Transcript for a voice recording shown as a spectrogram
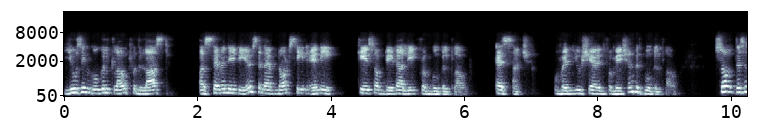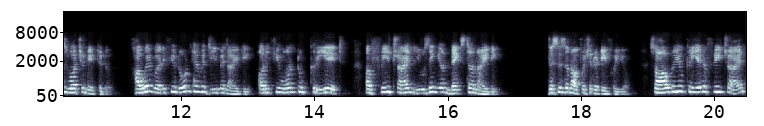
using Google Cloud for the last uh, seven, eight years, and I've not seen any case of data leak from Google Cloud as such when you share information with Google Cloud. So this is what you need to do. However, if you don't have a Gmail ID or if you want to create a free trial using your Nextern ID, this is an opportunity for you. So how do you create a free trial?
